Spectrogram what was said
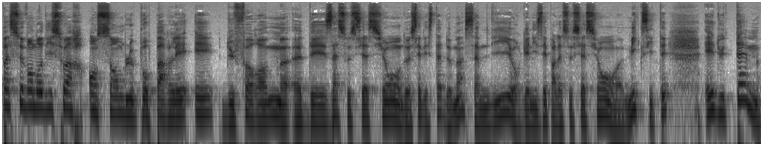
passe ce vendredi soir ensemble pour parler et du forum euh, des associations de Célestat demain samedi organisé par l'association euh, Mixité. Et du thème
